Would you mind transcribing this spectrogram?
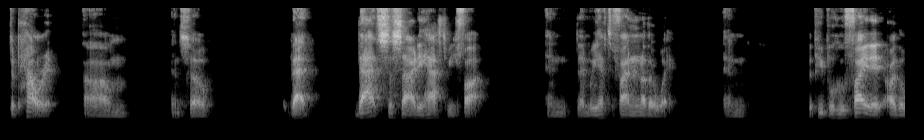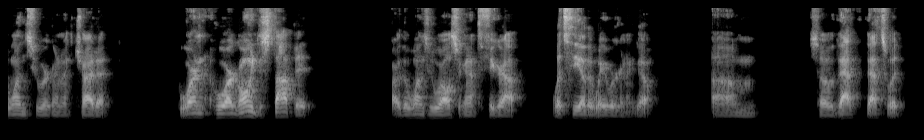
to power it. Um, and so that that society has to be fought, and then we have to find another way. And the people who fight it are the ones who are going to try to who are who are going to stop it are the ones who are also going to have to figure out what's the other way we're going to go. Um, so that that's what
